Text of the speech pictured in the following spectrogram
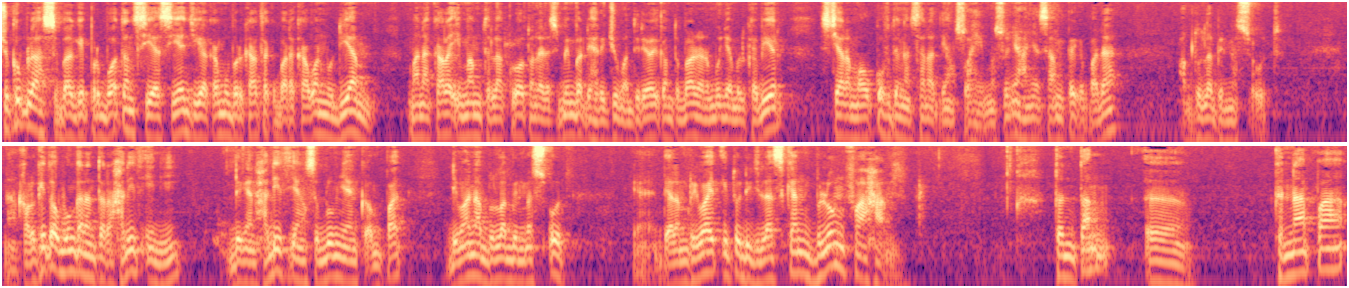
Cukuplah sebagai perbuatan sia-sia jika kamu berkata kepada kawanmu diam manakala imam telah keluar dari mimbar di hari Jumat diriwayatkan tebal dan Mujamul Kabir secara mauquf dengan sanad yang sahih. Maksudnya hanya sampai kepada Abdullah bin Mas'ud. Nah, kalau kita hubungkan antara hadis ini dengan hadis yang sebelumnya yang keempat di mana Abdullah bin Mas'ud ya, dalam riwayat itu dijelaskan belum faham tentang uh, kenapa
